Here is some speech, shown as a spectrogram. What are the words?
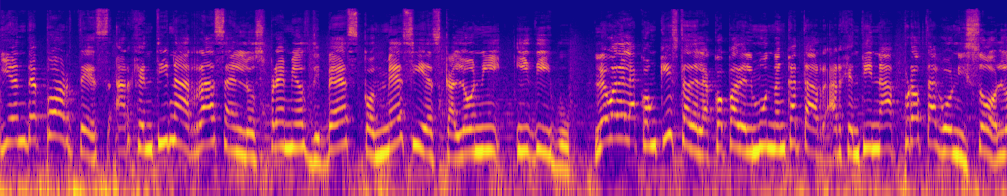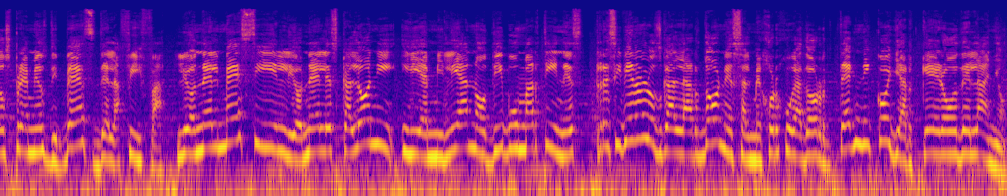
Y en deportes, Argentina arrasa en los premios de con Messi, Scaloni y Dibu. Luego de la conquista de la Copa del Mundo en Qatar, Argentina protagonizó los premios de de la FIFA. Lionel Messi, Lionel Scaloni y Emiliano Dibu Martínez recibieron los galardones al mejor jugador técnico y arquero del año.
